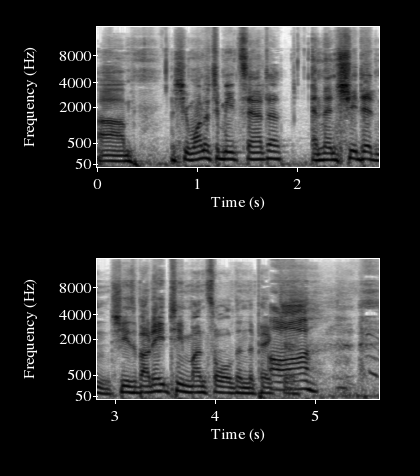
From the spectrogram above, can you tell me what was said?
Um, she wanted to meet Santa, and then she didn't. She's about 18 months old in the picture. Aw.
